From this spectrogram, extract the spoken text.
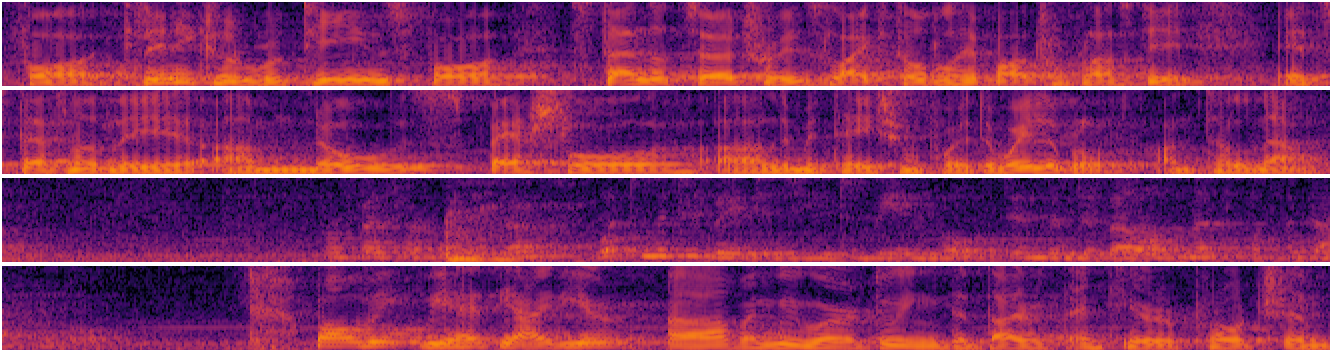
for clinical routines, for standard surgeries like total hip arthroplasty, it's definitely um, no special uh, limitation for it available until now. Professor Nogler, what motivated you to be involved in the development of Adaptable? Well, we, we had the idea uh, when we were doing the direct anterior approach and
